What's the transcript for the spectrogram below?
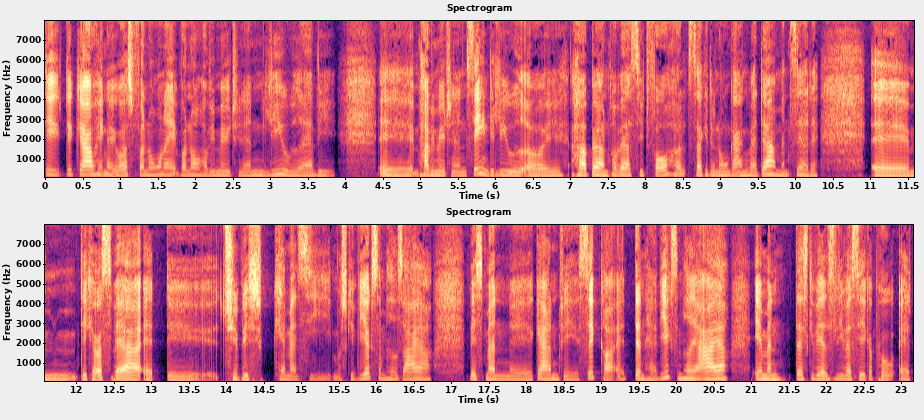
det, det afhænger jo også for nogen af, hvornår har vi mødt hinanden i livet. Er vi, øh, har vi mødt hinanden sent i livet og øh, har børn fra hver sit forhold, så kan det nogle gange være der, man ser det. Øh, det kan også være, at øh, typisk kan man sige, måske virksomhedsejere, hvis man øh, gerne vil sikre, at den her virksomhed, jeg ejer, jamen, der skal vi altså lige være sikre på, at,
